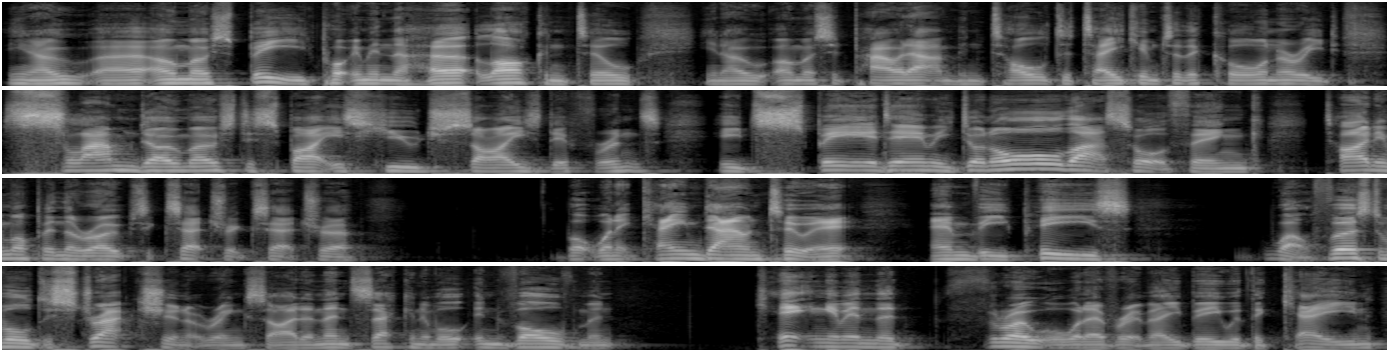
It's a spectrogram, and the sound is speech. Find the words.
you know, uh, Omos speed, put him in the hurt lock until, you know, Omos had powered out and been told to take him to the corner. He'd slammed Omos despite his huge size difference. He'd speared him. He'd done all that sort of thing, tied him up in the ropes, etc., etc. But when it came down to it, MVP's, well, first of all, distraction at ringside, and then second of all, involvement, hitting him in the throat or whatever it may be with the cane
